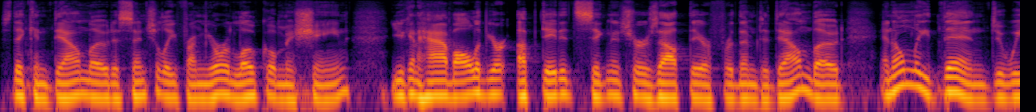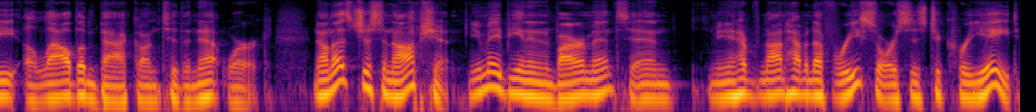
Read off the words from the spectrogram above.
so they can download essentially from your local machine. You can have all of your updated signatures out there for them to download and only then do we allow them back onto the network. Now, that's just an option. You may be in an environment and you have not have enough resources to create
